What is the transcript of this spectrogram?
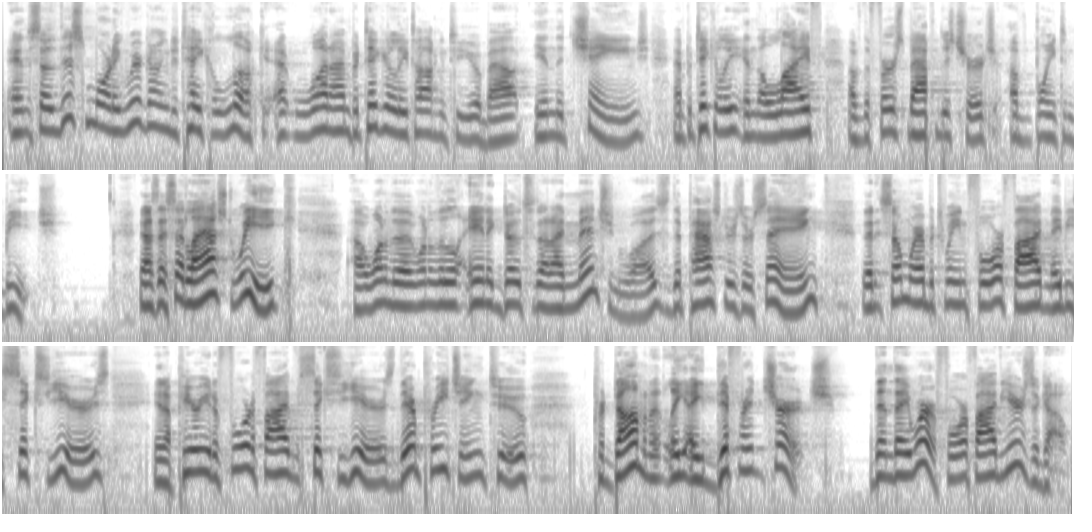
And so this morning, we're going to take a look at what I'm particularly talking to you about in the change, and particularly in the life of the First Baptist Church of Boynton Beach. Now, as I said last week, uh, one of the one of the little anecdotes that I mentioned was that pastors are saying that it's somewhere between four, five, maybe six years, in a period of four to five, six years, they're preaching to predominantly a different church than they were four or five years ago.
